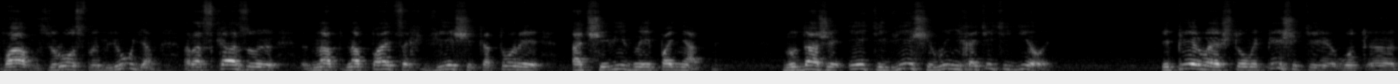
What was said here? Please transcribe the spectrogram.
вам взрослым людям, рассказываю на, на пальцах вещи, которые очевидны и понятны. Но даже эти вещи вы не хотите делать. И первое, что вы пишете, вот э,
